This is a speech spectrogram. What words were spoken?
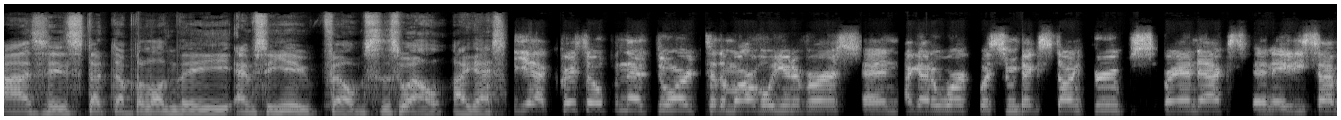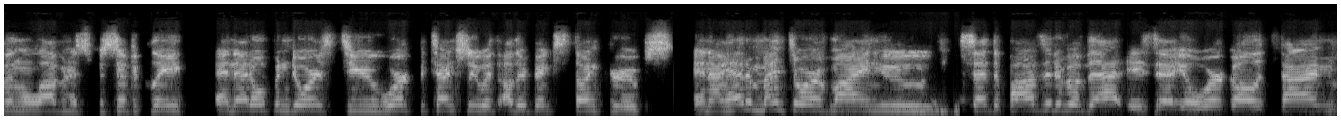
as his stunt double on the MCU films as well, I guess. Yeah, Chris opened that door to the Marvel universe, and I got to work with some big stunt groups, Brand X and 87Eleven specifically. And that opened doors to work potentially with other big stunt groups. And I had a mentor of mine who said the positive of that is that you'll work all the time.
